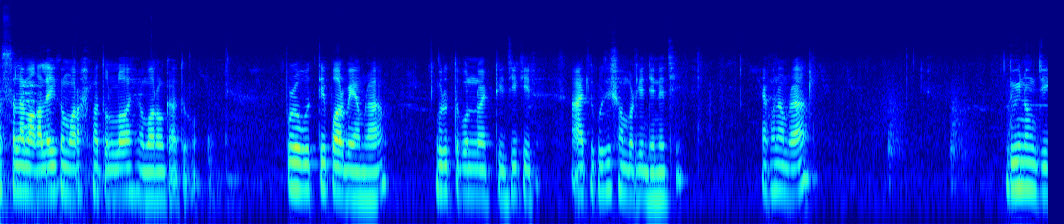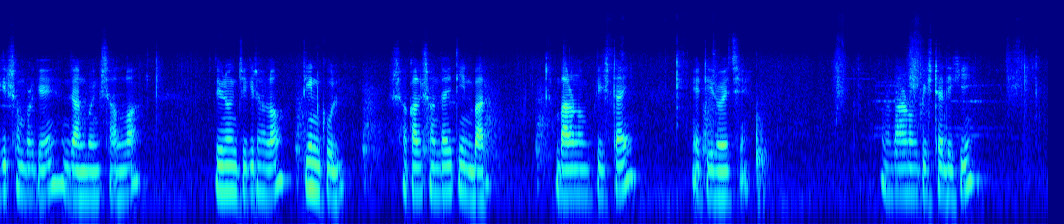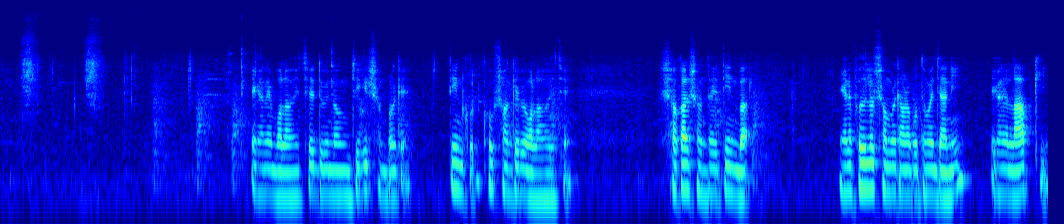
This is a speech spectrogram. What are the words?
আসসালামু আলাইকুম রহমতুল্লাহ বরকাতুহ পূর্ববর্তী পর্বে আমরা গুরুত্বপূর্ণ একটি জিকির, আয়াতুল কুরসি সম্পর্কে জেনেছি। এখন আমরা দুই নং জিকির সম্পর্কে জানব ইনশাআল্লাহ। দুই নং জিকির হলো তিন কুল, সকাল সন্ধ্যায় তিনবার, বারো নং পৃষ্ঠায় এটি রয়েছে। বারো নং পৃষ্ঠায় দেখি এখানে বলা হয়েছে দুই নং জিকির সম্পর্কে তিন কুল, খুব সংক্ষেপে বলা হয়েছে। সকাল সন্ধ্যায় তিনবার। এখানে ফজিলত সম্পর্কে আমরা প্রথমে জানি, এখানে লাভ কি?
